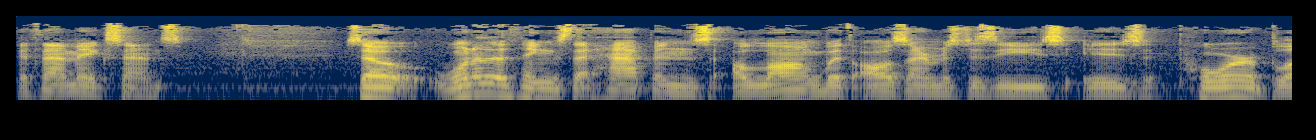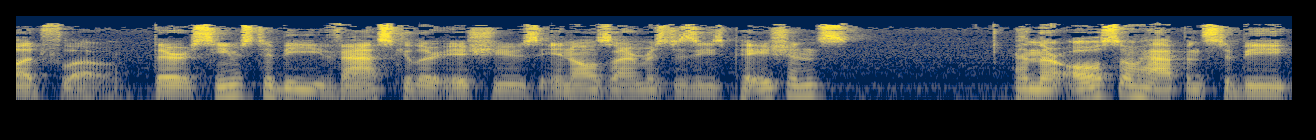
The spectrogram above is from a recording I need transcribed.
if that makes sense. So, one of the things that happens along with Alzheimer's disease is poor blood flow. There seems to be vascular issues in Alzheimer's disease patients, and there also happens to be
